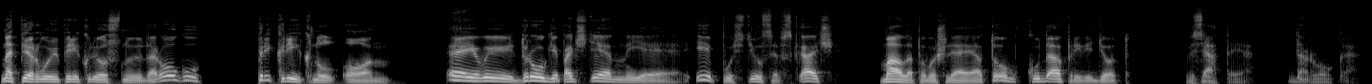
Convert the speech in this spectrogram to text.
на первую перекрестную дорогу, прикрикнул он. «Эй вы, други почтенные!» и пустился вскачь, мало помышляя о том, куда приведет взятая дорога.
